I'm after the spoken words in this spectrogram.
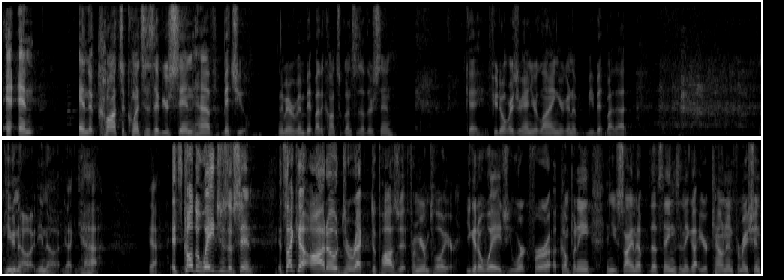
And, and, and the consequences of your sin have bit you. Anybody ever been bit by the consequences of their sin? Okay, if you don't raise your hand, you're lying. You're going to be bit by that. You know it. You know it. Like, yeah, yeah. It's called the wages of sin. It's like an auto direct deposit from your employer. You get a wage. You work for a company and you sign up the things and they got your account information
